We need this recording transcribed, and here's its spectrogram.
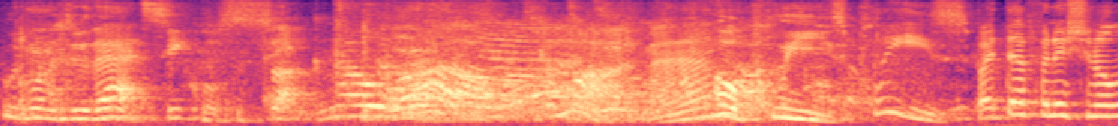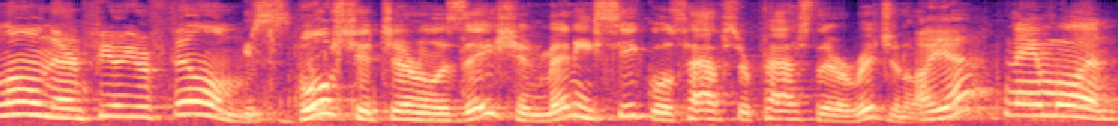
Who'd want to do that? Sequels suck. No, come on, man. Oh, please, please. By definition alone, they're inferior films. It's films. bullshit generalization. Many sequels have surpassed their original. Oh, yeah? Name one.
